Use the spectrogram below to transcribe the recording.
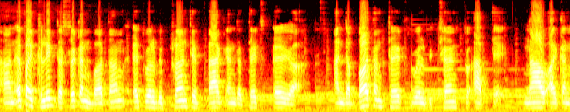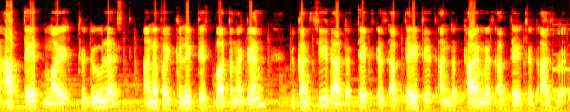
and if I click the second button it will be printed back in the text area and the button text will be changed to update. Now I can update my to-do list and if I click this button again you can see that the text is updated and the time is updated as well.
